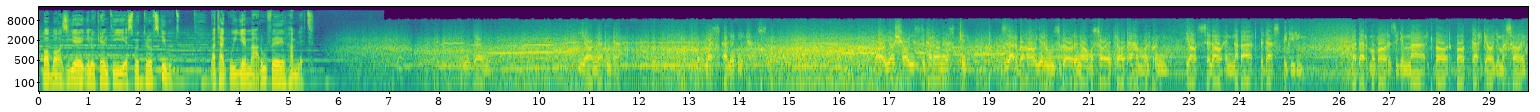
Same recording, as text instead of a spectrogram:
با بازی اینوکنتی اسموکتنوفسکی بود و تگویی معروف هملت یا نبودن. مسئله این است. آیا شایسته تران است که ضربه های روزگار نامساعد را تحمل کنیم یا سلاح نبرد به دست بگیریم و در مبارزه مرگبار با دریای مسائب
